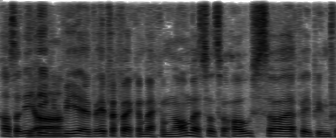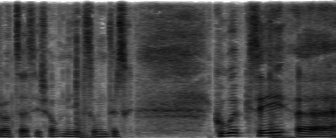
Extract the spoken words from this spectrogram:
Also nicht ja. irgendwie einfach wegen, wegen dem Namen, so, so alles so, eben, beim Französisch auch nie besonders gut gesehen. Äh,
